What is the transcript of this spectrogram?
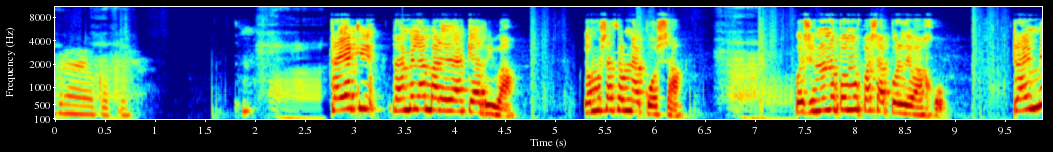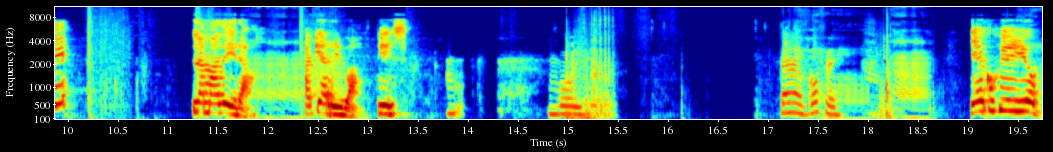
poner en el cofre. Trae aquí, tráeme la madera aquí arriba. Vamos a hacer una cosa. Pues si no, no podemos pasar por debajo. Tráeme la madera. Aquí arriba, please. Voy. Está en el cofre. Ya he cogido yo.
